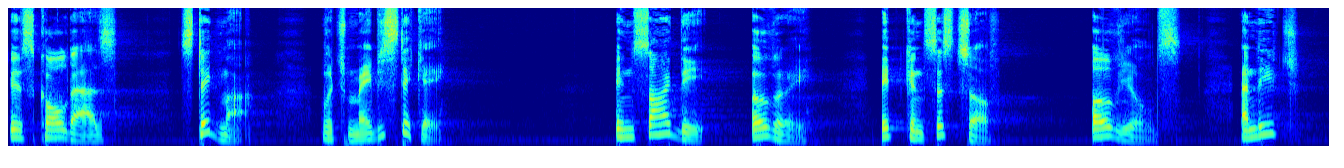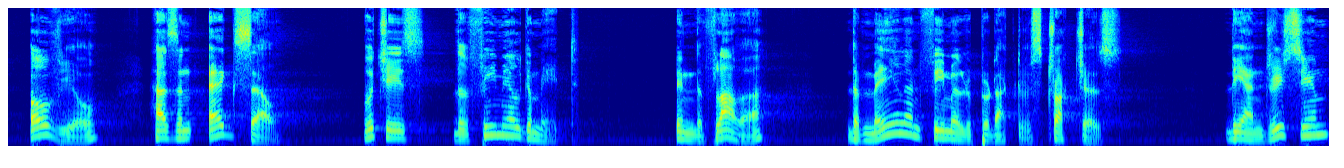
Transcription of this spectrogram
is called as stigma, which may be sticky. Inside the ovary, it consists of ovules, and each ovule has an egg cell, which is the female gamete. In the flower, the male and female reproductive structures, the androecium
